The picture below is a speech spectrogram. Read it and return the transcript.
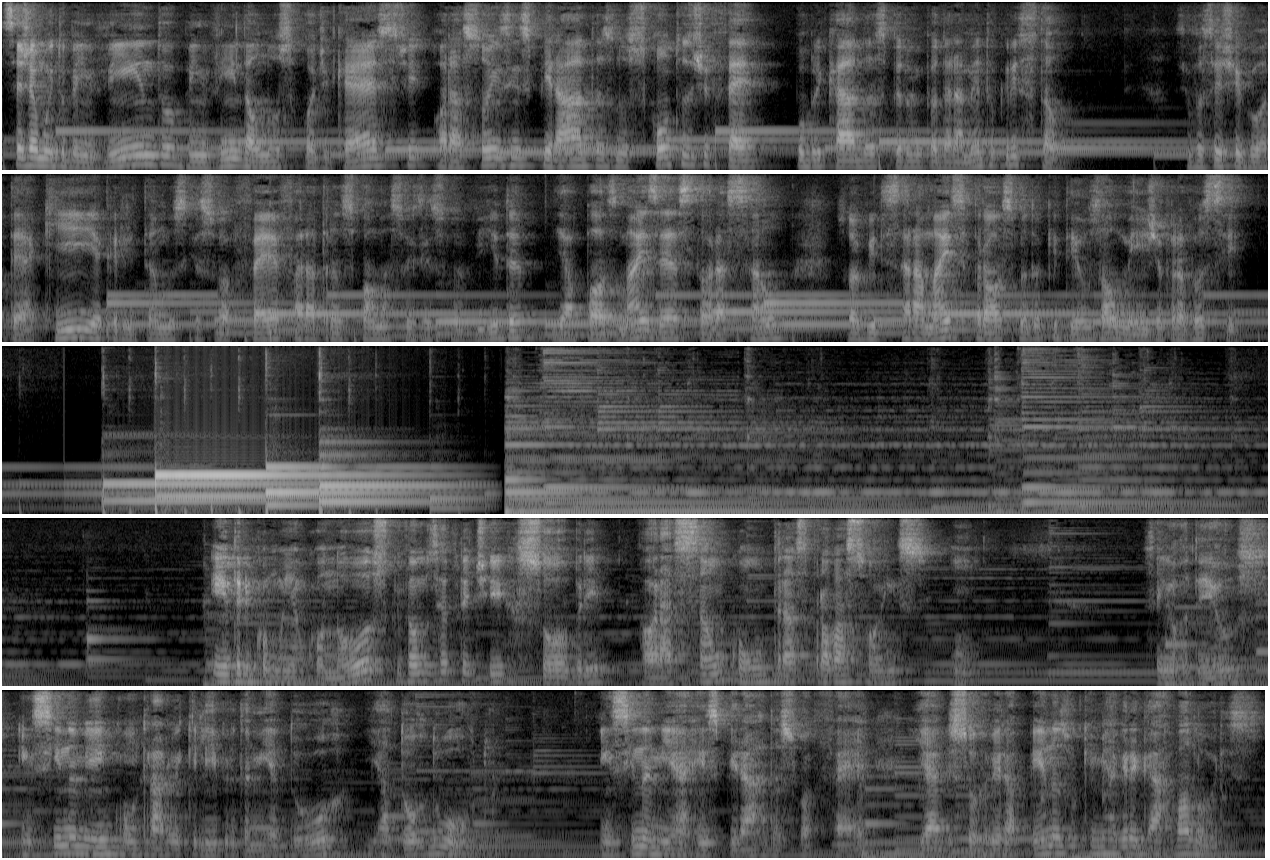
Seja muito bem-vindo, bem-vinda ao nosso podcast Orações Inspiradas nos Contos de Fé, publicadas pelo Empoderamento Cristão. Se você chegou até aqui, acreditamos que a sua fé fará transformações em sua vida e após mais esta oração, sua vida estará mais próxima do que Deus almeja para você. Entre em comunhão conosco e vamos refletir sobre a oração contra as provações 1. Senhor Deus, ensina-me a encontrar o equilíbrio da minha dor e a dor do outro. Ensina-me a respirar da sua fé e a absorver apenas o que me agregar valores.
